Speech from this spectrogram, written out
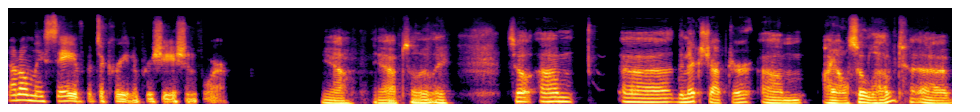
not only save but to create an appreciation for yeah, yeah, absolutely. So, um, uh, the next chapter, um, I also loved. Uh,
